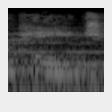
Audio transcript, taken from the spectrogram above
Rampage.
